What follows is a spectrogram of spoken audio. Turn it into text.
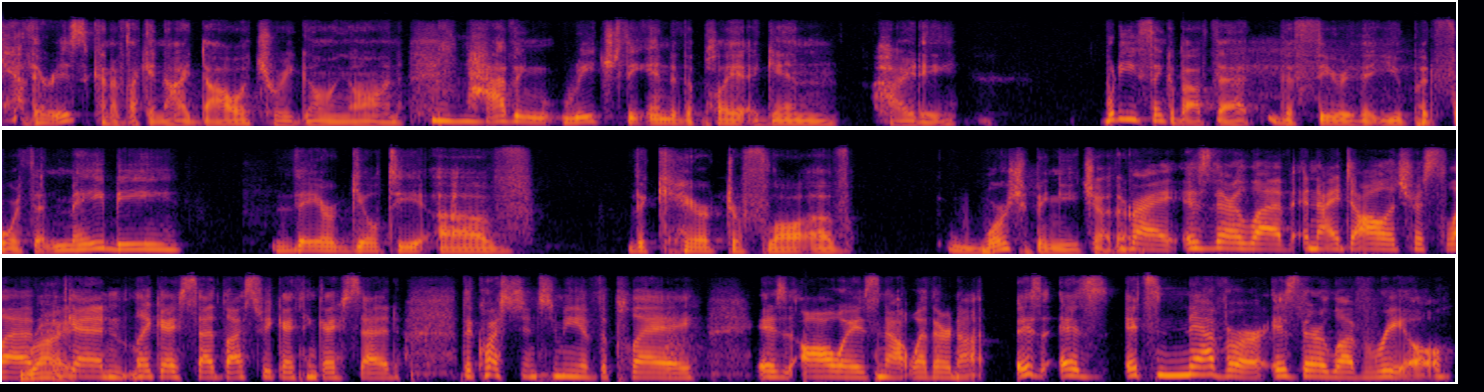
yeah, there is kind of like an idolatry going on. Mm-hmm. Having reached the end of the play again, Heidi, what do you think about that? The theory that you put forth that maybe they are guilty of the character flaw of worshiping each other. Right. Is their love an idolatrous love? Right. Again, like I said last week, I think I said the question to me of the play is always not whether or not is is it's never is their love real.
